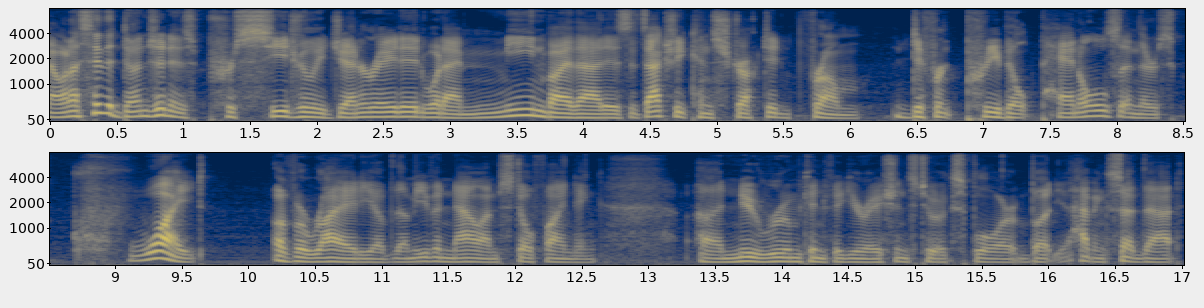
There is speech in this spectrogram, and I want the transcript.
Now, when I say the dungeon is procedurally generated, what I mean by that is it's actually constructed from different pre built panels, and there's quite a variety of them. Even now, I'm still finding uh, new room configurations to explore. But having said that,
